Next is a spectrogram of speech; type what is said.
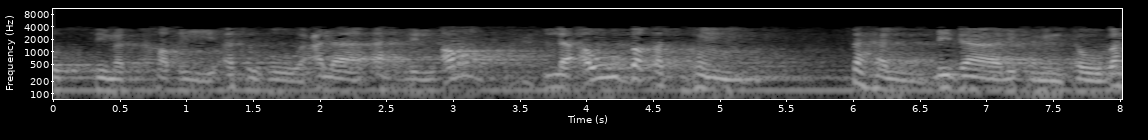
قسمت خطيئته على أهل الأرض لأوبقتهم فهل لذلك من توبة؟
